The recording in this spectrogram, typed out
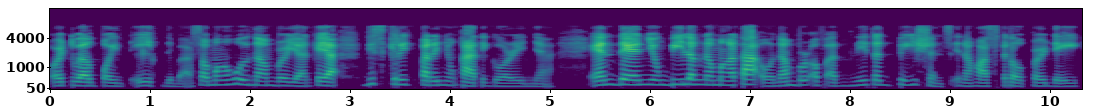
or 12.8, di ba? So, mga whole number yan. Kaya, discrete pa rin yung category niya. And then, yung bilang ng mga tao, number of admitted patients in a hospital per day,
